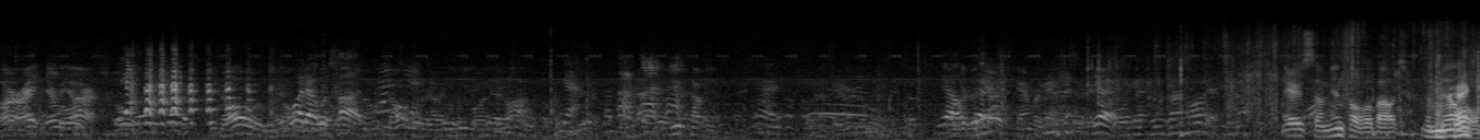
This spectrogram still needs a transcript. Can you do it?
All right, there we are. Boy, that was hot. yeah. You come in. Yeah, yeah. There's some info about the mill. Okay.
